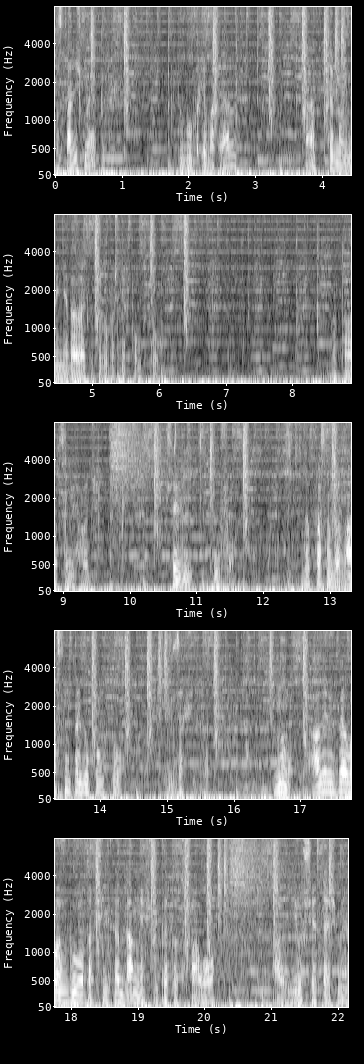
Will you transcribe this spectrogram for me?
dostaliśmy. To był chyba ten. A tutaj mamy niedaleko tego właśnie punktu. O to o co mi chodzi. Czyli UFO. Zapraszam do następnego punktu już za chwilkę. No dobrze, a więc dla Was było to chwilkę, dla mnie chwilkę to trwało, ale już jesteśmy.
